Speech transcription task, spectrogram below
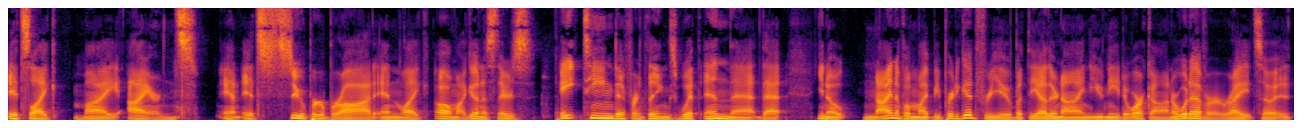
it's like my irons and it's super broad and like oh my goodness there's 18 different things within that that you know nine of them might be pretty good for you but the other nine you need to work on or whatever right? So it,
